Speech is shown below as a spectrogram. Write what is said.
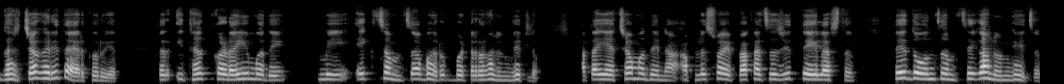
घरच्या घरी तयार करूयात. तर इथं कढईमध्ये मी एक चमचा भर बटर घालून घेतलं. आता याच्यामध्ये ना आपलं स्वयंपाकाचं जे तेल असतं ते दोन चमचे घालून घ्यायचं.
